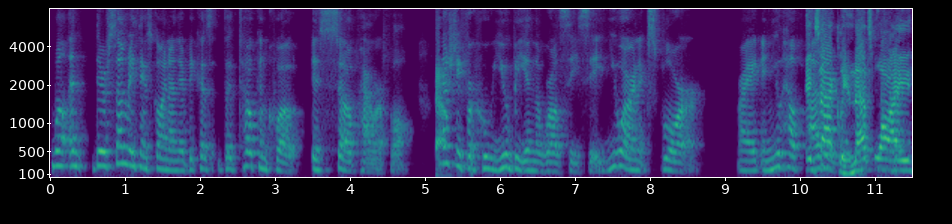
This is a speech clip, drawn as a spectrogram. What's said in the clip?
well, and there's so many things going on there because the Tolkien quote is so powerful. Especially for who you be in the world, CC. You are an explorer, right? And you help exactly, and that's why.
